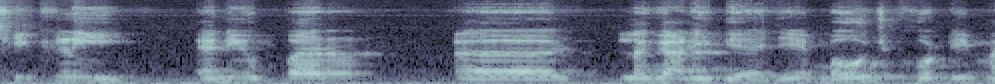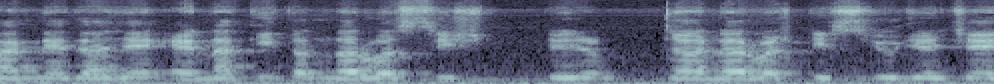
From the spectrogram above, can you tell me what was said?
છીકણી, એની ઉપર લગાડી દે છે. બહુ જ ખોટી માન્યતા છે. એનાથી તો નર્વસ નર્વસ ટિશ્યુ જે છે,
